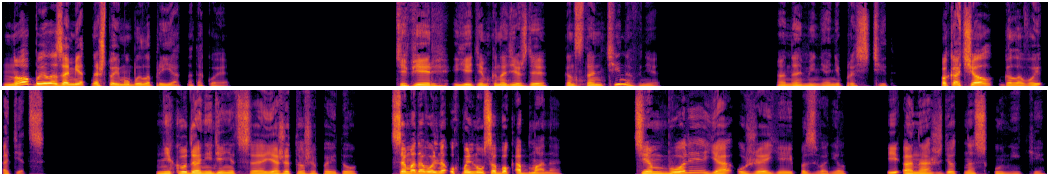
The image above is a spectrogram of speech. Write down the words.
но было заметно, что ему было приятно такое. Теперь едем к Надежде Константиновне? Она меня не простит. Покачал головой отец. Никуда не денется, я же тоже пойду. Самодовольно ухмыльнулся бог обмана. Тем более я уже ей позвонил, и она ждет нас у Ники.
